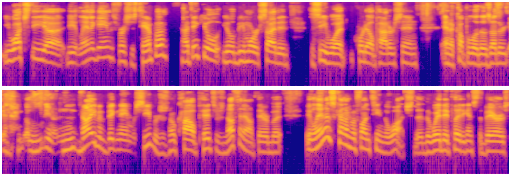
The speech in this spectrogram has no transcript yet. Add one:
you watch the uh, the Atlanta games versus Tampa. I think you'll you'll be more excited to see what Cordarrelle Patterson and a couple of those other, you know, not even big name receivers. There's no Kyle Pitts. There's nothing out there. But Atlanta's kind of a fun team to watch. The, the way they played against the Bears,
